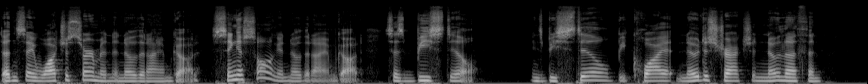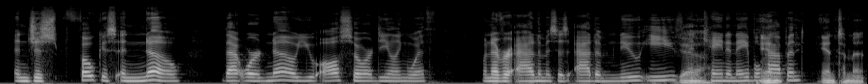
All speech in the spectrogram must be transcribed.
Doesn't say watch a sermon and know that I am God. Sing a song and know that I am God. It says be still. It means be still, be quiet, no distraction, no nothing, and just focus and know that word know you also are dealing with whenever Adam it says Adam knew Eve Yeah. and Cain and Abel In- happened. Intimate.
